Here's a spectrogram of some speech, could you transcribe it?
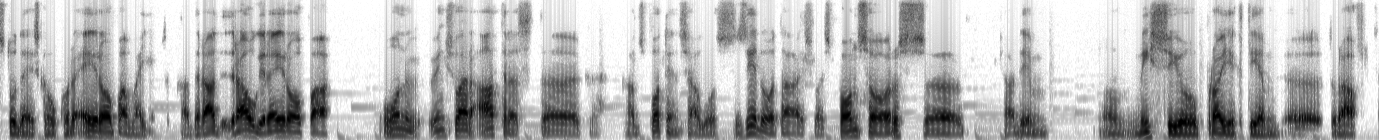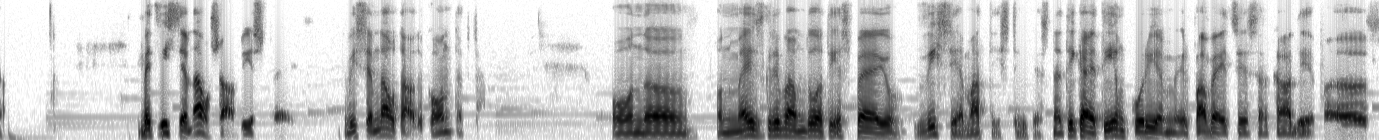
studējis kaut kur Eiropā, vai viņam kādi radi draugi ir Eiropā, un viņš var atrast uh, kādus potenciālos ziedotājus vai sponsorus uh, kādiem nu, misiju projektiem uh, tur Āfrikā. Bet visiem nav šādu iespēju. Visiem nav tādu kontaktu. Un, uh, un mēs gribam dot iespēju visiem attīstīties. Ne tikai tiem, kuriem ir paveicies ar kādiem uh,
